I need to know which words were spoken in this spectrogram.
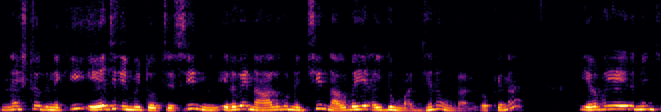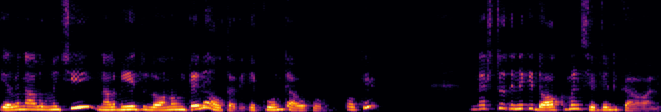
నెక్స్ట్ దీనికి ఏజ్ లిమిట్ వచ్చేసి ఇరవై నాలుగు నుంచి నలభై ఐదు మధ్యన ఉండాలి. ఓకేనా ఇరవై ఐదు నుంచి ఇరవై నాలుగు నుంచి నలభై ఐదు లోన ఉంటేనే అవుతుంది. ఎక్కువ ఉంటే అవ్వకూడదు. ఓకే నెక్స్ట్ దీనికి డాక్యుమెంట్స్ ఏంటంటే కావాలి?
